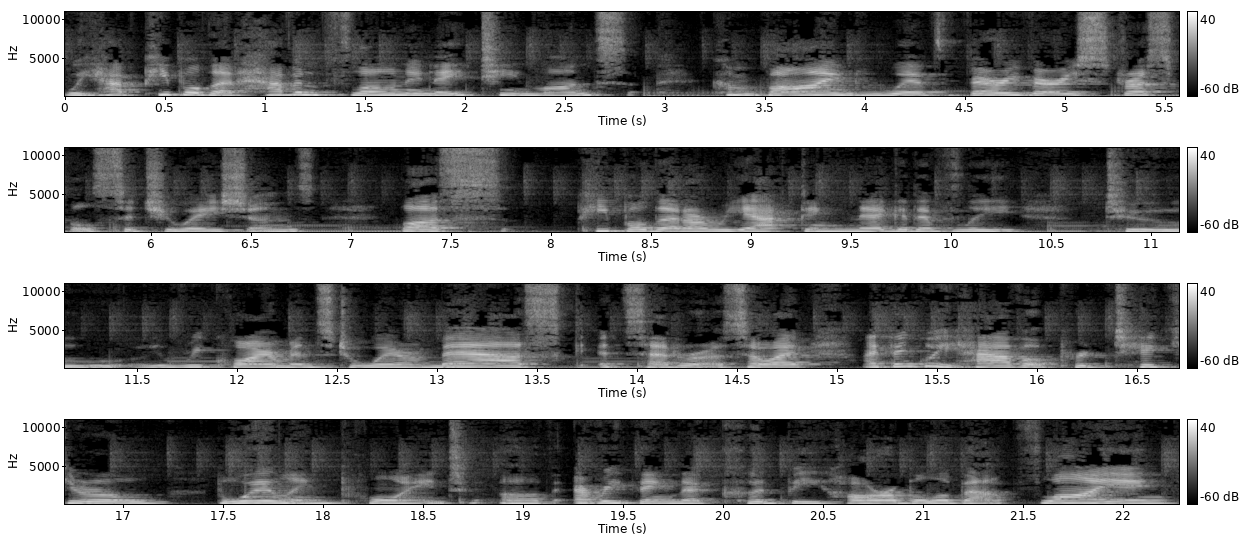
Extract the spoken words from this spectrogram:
we have people that haven't flown in 18 months combined with very, very stressful situations, plus people that are reacting negatively to requirements to wear a mask, etc. So I, I think we have a particular boiling point of everything that could be horrible about flying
